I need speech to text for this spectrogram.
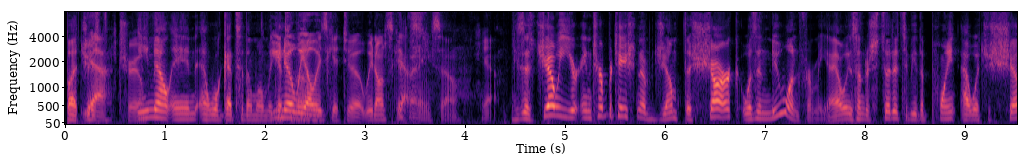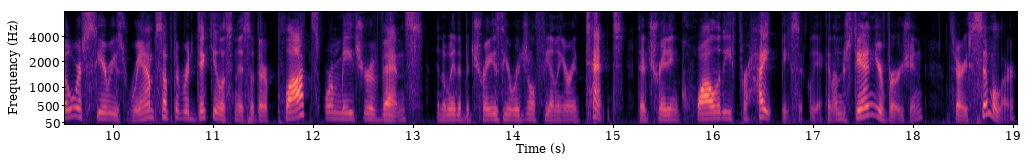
But just Yeah, true. email in, and we'll get to them when we get to it. You know we them. always get to it. We don't skip Yes. any, so yeah. He says, Joey, your interpretation of Jump the Shark was a new one for me. I always understood it to be the point at which a show or series ramps up the ridiculousness of their plots or major events in a way that betrays the original feeling or intent. They're trading quality for hype, basically. I can understand your version, it's very similar,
